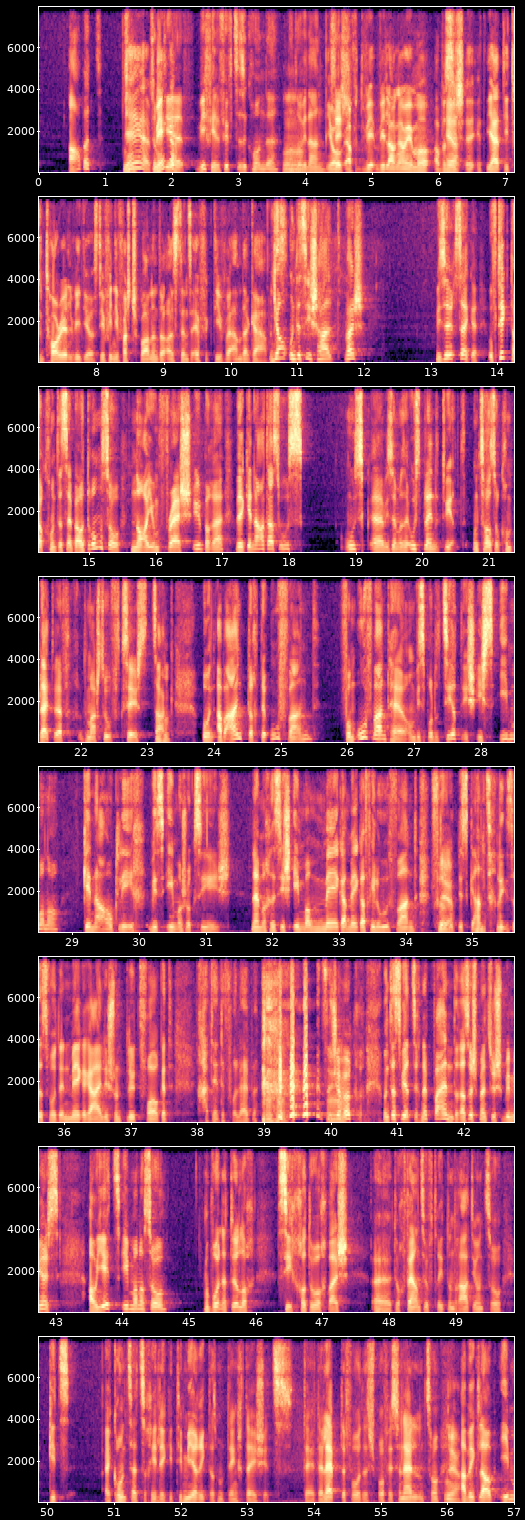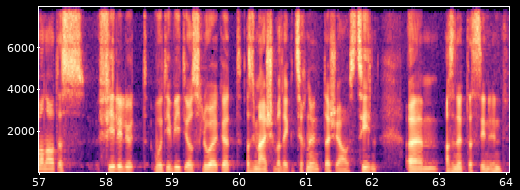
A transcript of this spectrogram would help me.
Arbeit. Ja, ja, zum mega. Mhm. Die, wie viel? 15 Sekunden oder wie lange? Ja, wie, wie lange auch immer, aber Ja. es ist, äh, ja, die Tutorial-Videos, die finde ich fast spannender als dann das effektive Endergebnis. Ja, und es ist halt, weißt du, wie soll ich sagen, auf TikTok kommt das eben auch drum so neu und fresh über, weil genau das aus, aus, äh, wie soll man sagen, ausblendet wird. Und zwar so komplett, weil einfach, du machst es auf, siehst zack. Und, aber eigentlich der Aufwand, vom Aufwand her und wie es produziert ist, ist es immer noch genau gleich, wie es immer schon war. Nämlich, es ist immer mega, mega viel Aufwand für Ja. etwas ganz Kleines, wo dann mega geil ist und die Leute fragen, kann der davon leben? Das ist ja wirklich, und das wird sich nicht verändern. Also ich meine, zum Beispiel bei mir ist es auch jetzt immer noch so, obwohl natürlich sicher durch, weißt, äh, durch Fernsehauftritt und Radio und so gibt es eine grundsätzliche Legitimierung, dass man denkt, der ist jetzt, der, der lebt davon, das ist professionell und so. Ja. Aber ich glaube immer noch, dass viele Leute, die die Videos schauen, also die meisten überlegen sich nicht, das ist ja auch das Ziel. Ähm, also nicht, dass sie nicht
